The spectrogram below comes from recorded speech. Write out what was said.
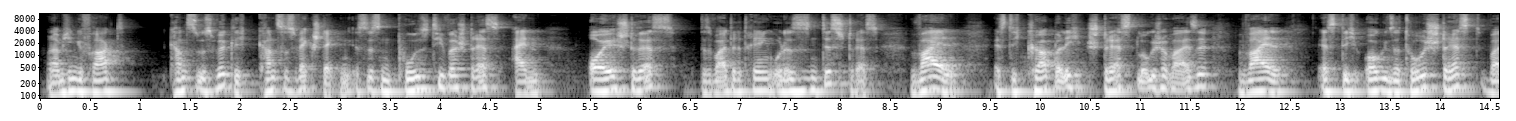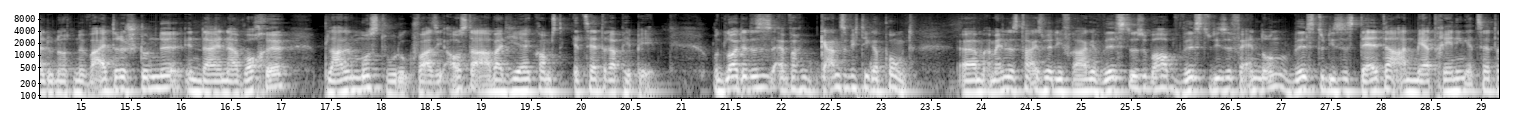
Und dann habe ich ihn gefragt, kannst du es wirklich, kannst du es wegstecken? Ist es ein positiver Stress, ein Eu-Stress, das weitere Training, oder ist es ein Dis-Stress? Weil es dich körperlich stresst, logischerweise, weil es dich organisatorisch stresst, weil du noch eine weitere Stunde in deiner Woche planen musst, wo du quasi aus der Arbeit hierher kommst, etc. pp. Und Leute, das ist einfach ein ganz wichtiger Punkt. Ähm, am Ende des Tages wieder die Frage, willst du es überhaupt? Willst du diese Veränderung? Willst du dieses Delta an mehr Training etc.?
